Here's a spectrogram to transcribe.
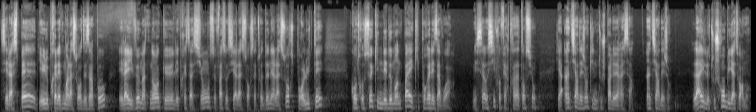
C'est l'aspect, il y a eu le prélèvement à la source des impôts, et là, il veut maintenant que les prestations se fassent aussi à la source, être données à la source pour lutter contre ceux qui ne les demandent pas et qui pourraient les avoir. Mais ça aussi, il faut faire très attention. Il y a un tiers des gens qui ne touchent pas le RSA. Un tiers des gens. Là, ils le toucheront obligatoirement,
